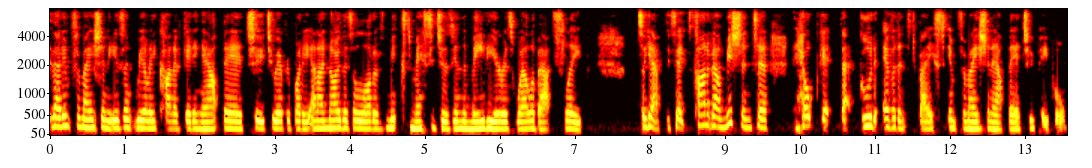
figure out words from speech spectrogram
that information isn't really kind of getting out there to to everybody. And I know there's a lot of mixed messages in the media as well about sleep so yeah, it's, it's kind of our mission to help get that good evidence based information out there to people.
